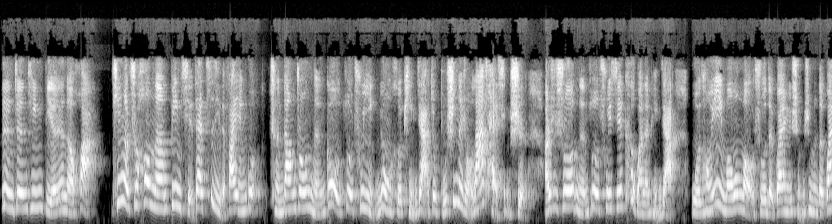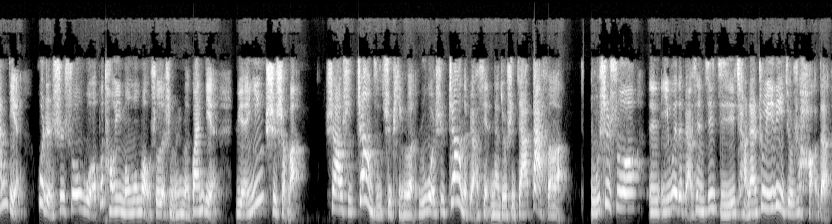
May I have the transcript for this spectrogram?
认真听别人的话。听了之后呢，并且在自己的发言过程当中能够做出引用和评价，就不是那种拉踩形式，而是说能做出一些客观的评价。我同意某某某说的关于什么什么的观点，或者是说我不同意某某某说的什么什么观点，原因是什么？是要是这样子去评论，如果是这样的表现，那就是加大分了。不是说嗯一味的表现积极、抢占注意力就是好的。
